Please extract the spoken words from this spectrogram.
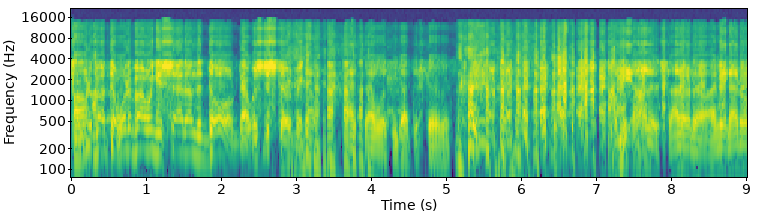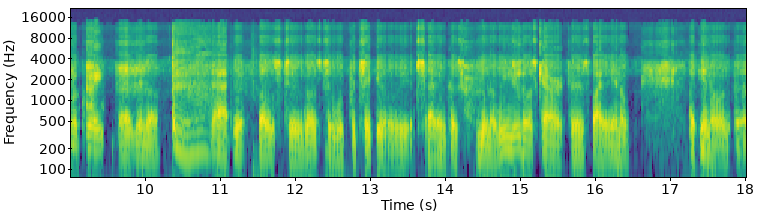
What about the, what about when you sat on the dog? That was disturbing. that, that wasn't that disturbing. I'll be honest. I don't know. I mean, I don't equate that, you know, that with those two. Those two were particularly upsetting because, you know, we knew those characters by, you know, but, you know, uh,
